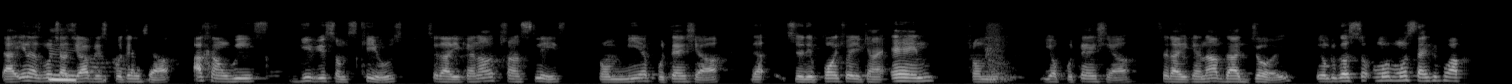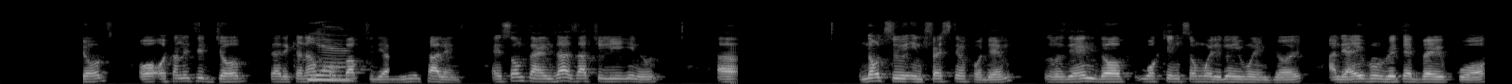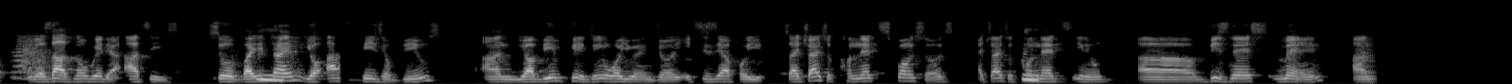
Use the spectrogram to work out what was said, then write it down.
that in as much mm-hmm. as mm. you have this potential, how can we give you some skills so that you can now translate from mere potential that to the point where you can earn from your potential so that you can have that joy. You know, because so, most times people have jobs or alternative jobs that they cannot yeah. come back to their new talents. And sometimes that's actually, you know, not too interesting for them because they end up working somewhere they don't even enjoy and they are even rated very poor because that's not where their art is. So by the mm. time your art pays your bills and you are being paid doing what you enjoy, it's easier for you. So I try to connect sponsors. I try to mm. connect, mm. you know, uh, businessmen and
